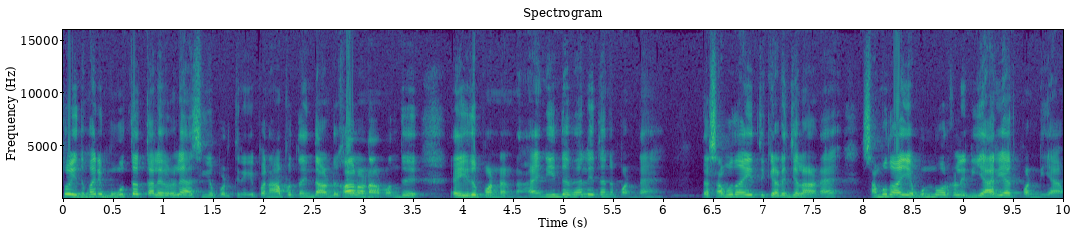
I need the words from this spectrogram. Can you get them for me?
ஸோ இந்த மாதிரி மூத்த தலைவர்களை அசிங்கப்படுத்தினீங்க. இப்போ நாற்பத்தைந்து ஆண்டு காலம் நான் வந்து இது பண்ணேன்னா நீ இந்த வேலையை தானே பண்ணேன் இந்த சமுதாயத்துக்கு இடைஞ்சலான சமுதாய முன்னோர்களை நீ யாரையாவது பண்ணியா?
